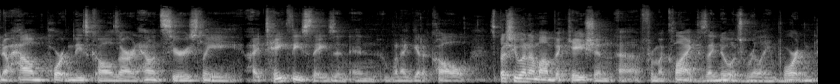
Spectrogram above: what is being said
you know how important these calls are and how seriously I take these things, and, and when I get a call, especially when I'm on vacation uh, from a client, because I know it's really important.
